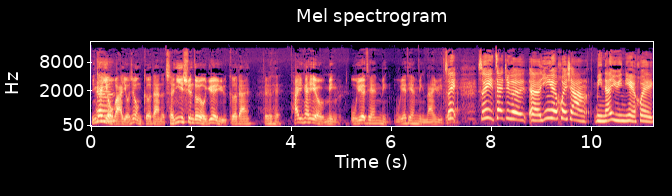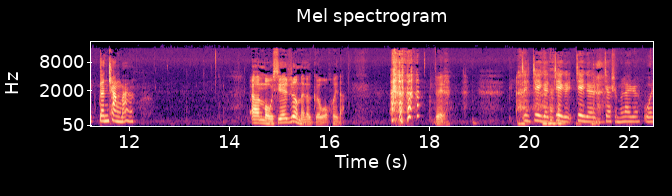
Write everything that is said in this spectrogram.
应该有吧？有这种歌单的，陈奕迅都有粤语歌单，对不对？他应该也有闽五月天闽五月天闽南语歌。所以，所以在这个呃音乐会上，闽南语你也会跟唱吗？呃，某些热门的歌我会的。对，这这个这个这个叫什么来着？我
